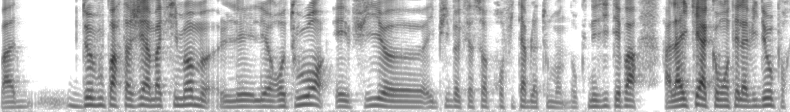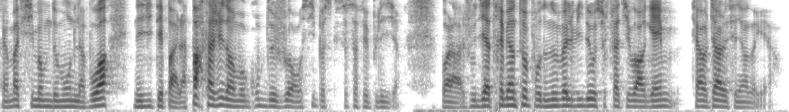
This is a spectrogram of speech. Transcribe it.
bah, de vous partager un maximum les, retours et puis, euh, et puis bah, que ça soit profitable à tout le monde. Donc n'hésitez pas à liker, à commenter la vidéo pour qu'un maximum de monde la voit. N'hésitez pas à la partager dans vos groupes de joueurs aussi parce que ça, ça fait plaisir. Voilà, je vous dis à très bientôt pour de nouvelles vidéos sur Creative Wargame. Ciao, ciao les seigneurs de guerre.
